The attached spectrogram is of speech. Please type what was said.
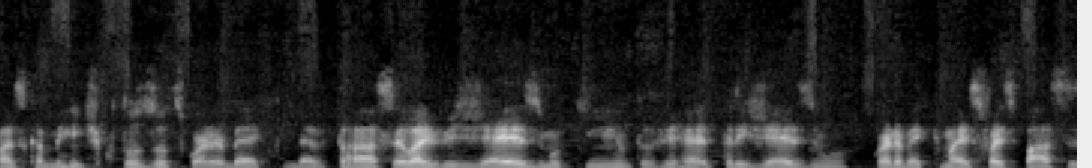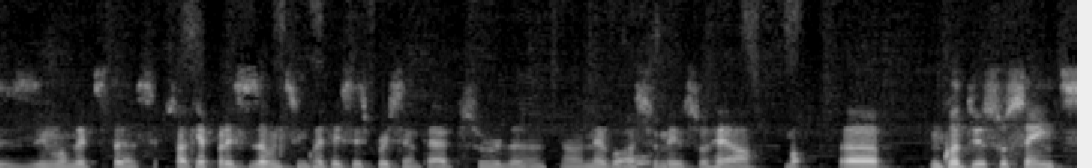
basicamente com todos os outros quarterbacks. Deve estar, sei lá, em 25, 30 quarterback que mais faz passes em longa distância. Só que a precisão de 56% é absurda, né? É um negócio Boa. meio surreal. Bom, ah, enquanto isso, os Saints,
